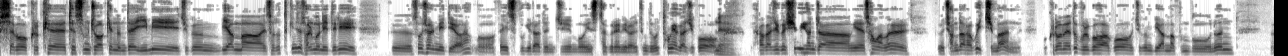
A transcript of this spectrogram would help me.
글쎄 뭐 그렇게 됐으면 좋았겠는데 이미 지금 미얀마에서도 특히 이제 젊은이들이 그 소셜 미디어 뭐 페이스북이라든지 뭐 인스타그램이라 등등을 통해 가지고 네. 여러 가지 그 시위 현장의 상황을 그 전달하고 있지만 뭐 그럼에도 불구하고 지금 미얀마 군부는 어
